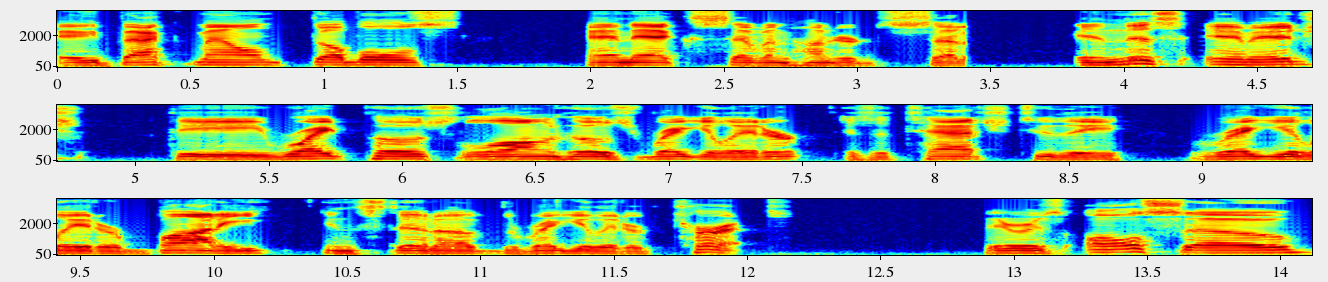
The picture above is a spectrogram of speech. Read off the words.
a back mount doubles NX700 setup. In this image, the right post long hose regulator is attached to the regulator body instead of the regulator turret. There is also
